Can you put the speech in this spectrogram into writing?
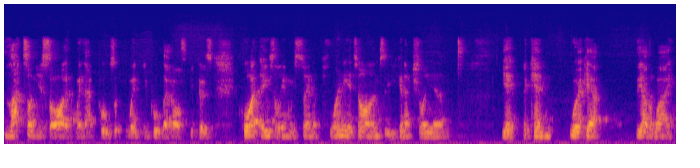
luck's on your side when that pulls when you pull that off because quite easily, and we've seen it plenty of times that you can actually, um, yeah, it can work out the other way.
